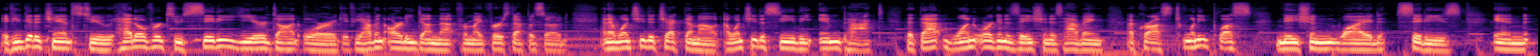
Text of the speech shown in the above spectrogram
If you get a chance to head over to cityyear.org, if you haven't already done that for my first episode, and I want you to check them out. I want you to see the impact that that one organization is having across 20 plus nationwide cities in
